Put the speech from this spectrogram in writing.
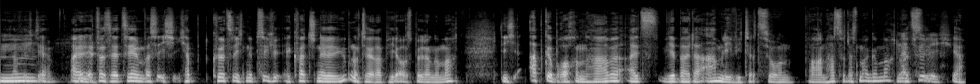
Darf ich dir mm. etwas erzählen, was ich, ich habe kürzlich eine Psycho äh, Quatsch, eine Hypnotherapie-Ausbildung gemacht, die ich abgebrochen habe, als wir bei der Armlevitation waren. Hast du das mal gemacht? Natürlich. Als, ja.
